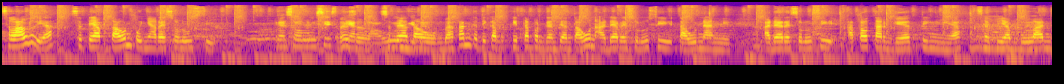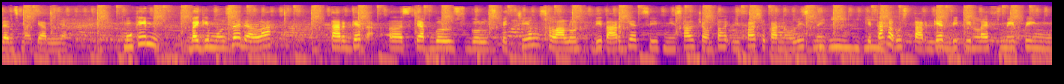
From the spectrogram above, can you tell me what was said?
selalu ya setiap tahun punya resolusi. Resolusi setiap Resol- tahun setiap gitu. tahun. Bahkan ketika kita pergantian tahun ada resolusi tahunan nih. Ada resolusi atau targeting ya setiap bulan dan semacamnya. Mungkin bagi Muza adalah target uh, setiap goals goals kecil selalu ditarget sih. Misal contoh Iva suka nulis nih. Kita harus target bikin live mapping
